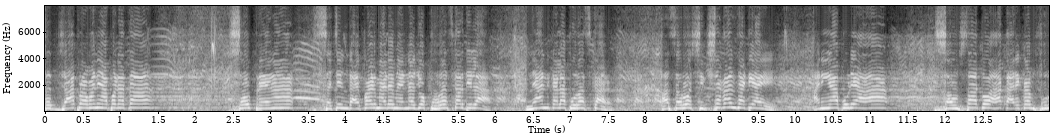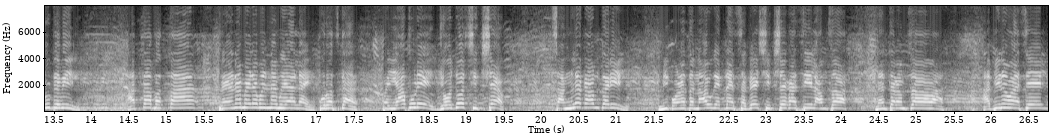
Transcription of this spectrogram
तर ज्याप्रमाणे आपण आता सौ प्रेरणा सचिन गायकवाड मॅडम यांना जो पुरस्कार दिला ज्ञानकला पुरस्कार हा सर्व शिक्षकांसाठी आहे. आणि यापुढे हा संस्था तो हा कार्यक्रम सुरू ठेवील. आत्ता फक्त प्रेरणा मॅडमांना मिळाला आहे पुरस्कार. पण यापुढे जो जो शिक्षक चांगलं काम करील मी कोणाचं नाव घेत नाही सगळे शिक्षक असतील आमचा नंतर आमचा अभिनव असेल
